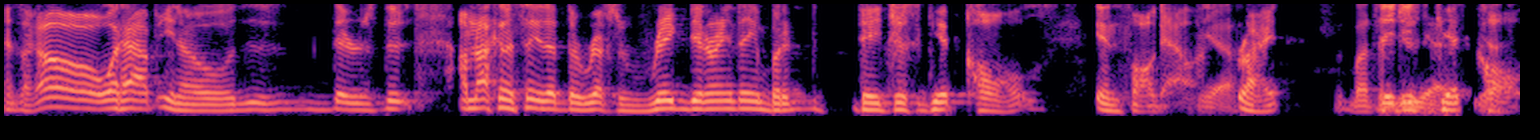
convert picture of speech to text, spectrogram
it's like oh what happened you know there's, there's the i'm not going to say that the refs rigged it or anything but it, they just get calls in phog allen Yeah. right It's a bunch of they just BS, get yes.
